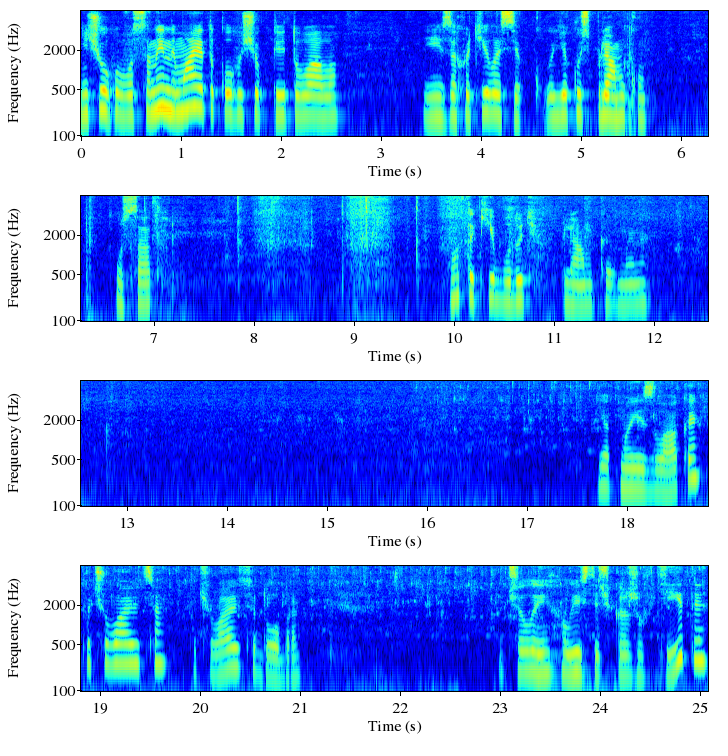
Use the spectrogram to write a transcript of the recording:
Нічого восени немає такого, щоб квітувало. І захотілося якусь плямку у сад. Ось такі будуть плямки в мене. Як мої злаки почуваються? Почуваються добре. Почали листячка жовтіти.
